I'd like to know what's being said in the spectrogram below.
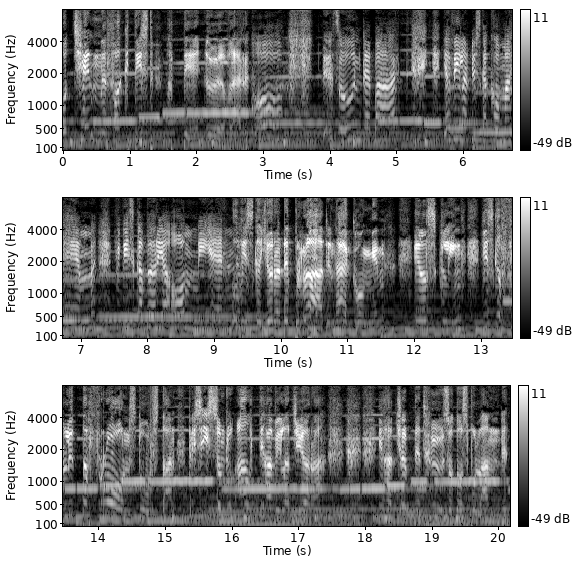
och känner faktiskt att det är över. Åh, det är så underbart. Jag vill att du ska komma hem, för vi ska börja om igen. Och vi ska göra det bra den här gången. Älskling, vi ska flytta från storstan, precis som du alltid har velat göra. Jag har köpt ett hus åt oss på landet,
